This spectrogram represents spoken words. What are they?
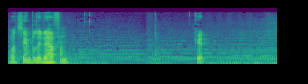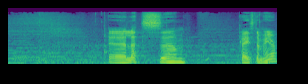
What symbol did I have from... Good. Uh, let's um, place them here.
